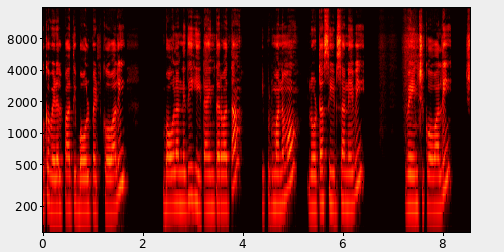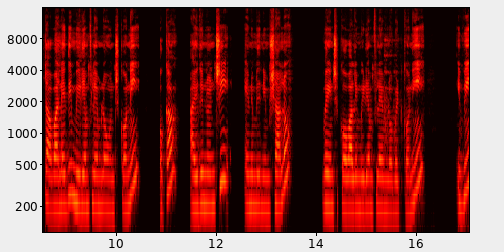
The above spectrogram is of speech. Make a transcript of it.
ఒక వెడల్పాతి బౌల్ పెట్టుకోవాలి. బౌల్ అనేది హీట్ అయిన తర్వాత ఇప్పుడు మనము లోటస్ సీడ్స్ అనేవి వేయించుకోవాలి. స్టవ్ అనేది మీడియం ఫ్లేమ్లో ఉంచుకొని ఒక ఐదు నుంచి ఎనిమిది నిమిషాలు వేయించుకోవాలి మీడియం ఫ్లేమ్లో పెట్టుకొని. ఇవి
